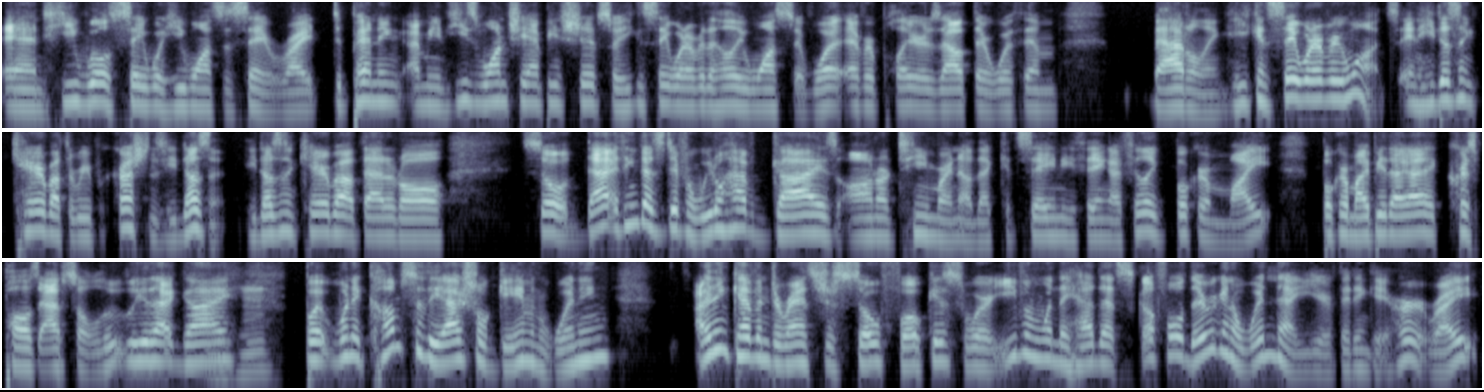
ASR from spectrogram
and he will say what he wants to say, right? Depending, I mean, he's won championships, so he can say whatever the hell he wants to, whatever players out there with him battling. He can say whatever he wants and he doesn't care about the repercussions. He doesn't. He doesn't care about that at all. So that I think that's different. We don't have guys on our team right now that could say anything. I feel like Booker might. Booker might be that guy. Chris Paul is absolutely that guy. Mm-hmm. But when it comes to the actual game and winning, I think Kevin Durant's just so focused where even when they had that scuffle, they were going to win that year if they didn't get hurt, right?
